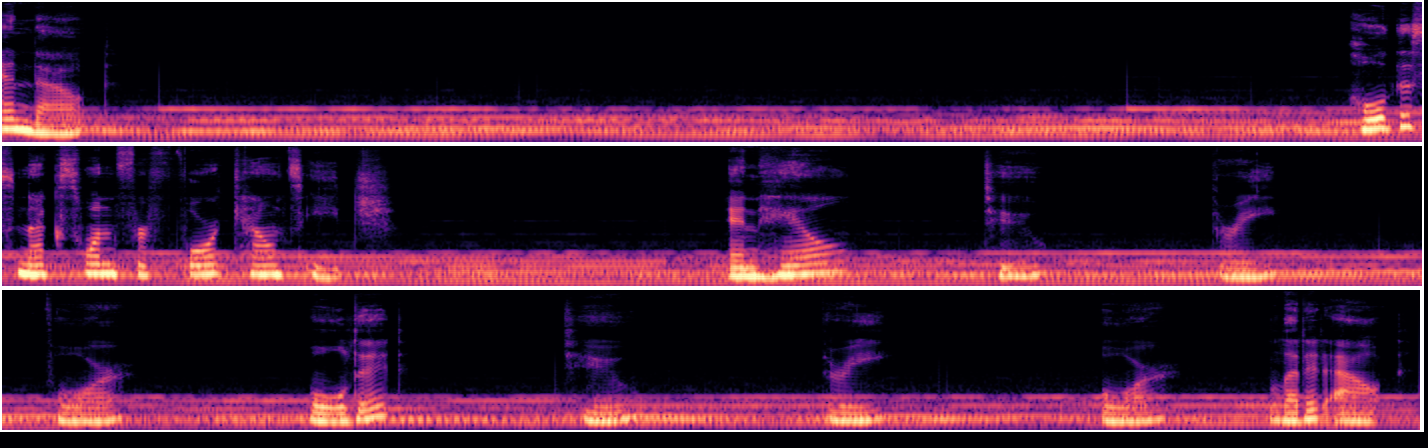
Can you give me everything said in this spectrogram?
and out. Hold this next one for four counts each. Inhale, two, three, four. Hold it, two, three, four. Let it out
